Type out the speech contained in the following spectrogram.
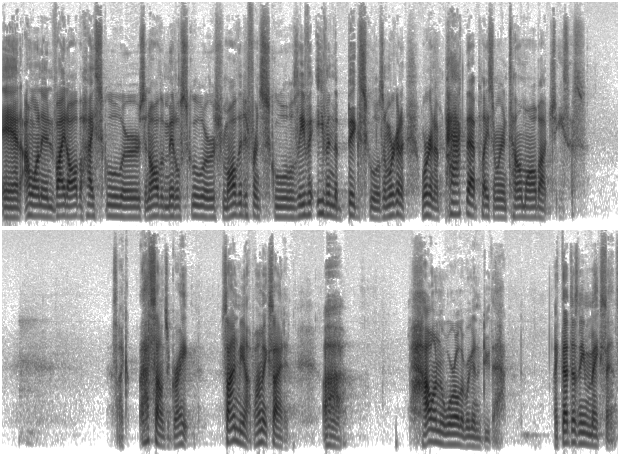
and I want to invite all the high schoolers and all the middle schoolers from all the different schools, even, even the big schools. And we're going to we're to pack that place and we're going to tell them all about Jesus. It's like, that sounds great. Sign me up. I'm excited. Uh, how in the world are we going to do that? Like, that doesn't even make sense.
